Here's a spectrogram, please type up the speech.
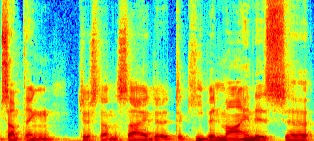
something just on the side to, to keep in mind is, uh,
